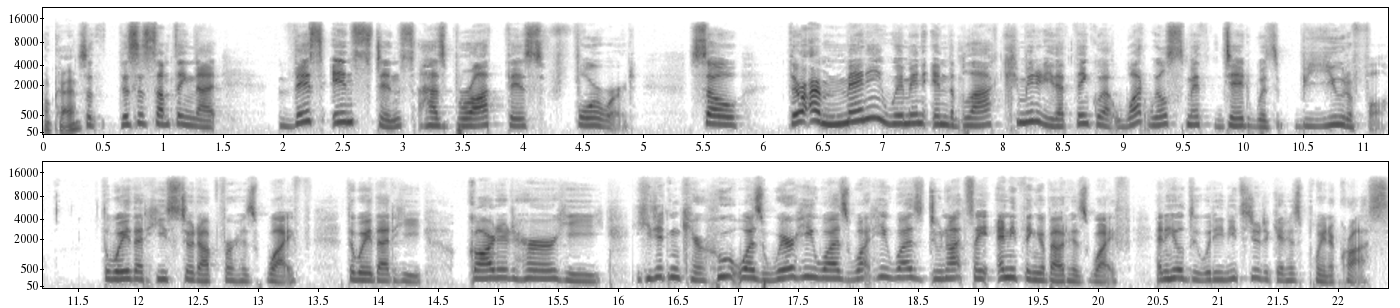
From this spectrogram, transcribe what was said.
Okay. So this is something that this instance has brought this forward. So there are many women in the black community that think that what Will Smith did was beautiful. The way that he stood up for his wife, the way that he guarded her. He, he didn't care who it was, where he was, what he was. Do not say anything about his wife. And he'll do what he needs to do to get his point across.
